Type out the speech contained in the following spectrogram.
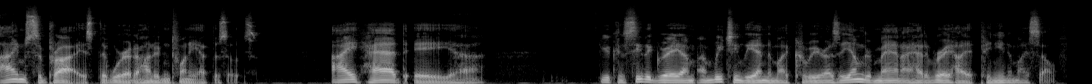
I'm surprised that we're at 120 episodes. I had a uh, you can see the gray. I'm, I'm reaching the end of my career. As a younger man, I had a very high opinion of myself.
